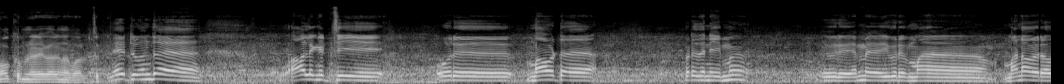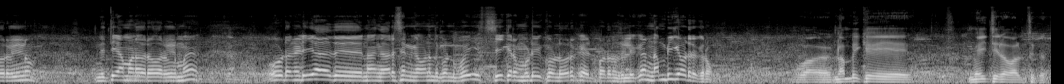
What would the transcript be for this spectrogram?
நோக்கம் நிறைவேற வாழ்த்துக்கள். நேற்று வந்து ஆளுங்கட்சி ஒரு மாவட்ட பிரதிநிதியும் இவர் எம் இவர் ம மனோகர் அவர்களும் நித்யா மனோகர் அவர்களும் உடனடியாக அது நாங்கள் அரசின் கவனத்துக்கு கொண்டு போய் சீக்கிரம் முடிவு கொண்டு வர ஏற்பாடுன்னு சொல்லியிருக்கோம். நம்பிக்கையோடு இருக்கிறோம். நம்பிக்கை மெய்த்திட வாழ்த்துக்கள்.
